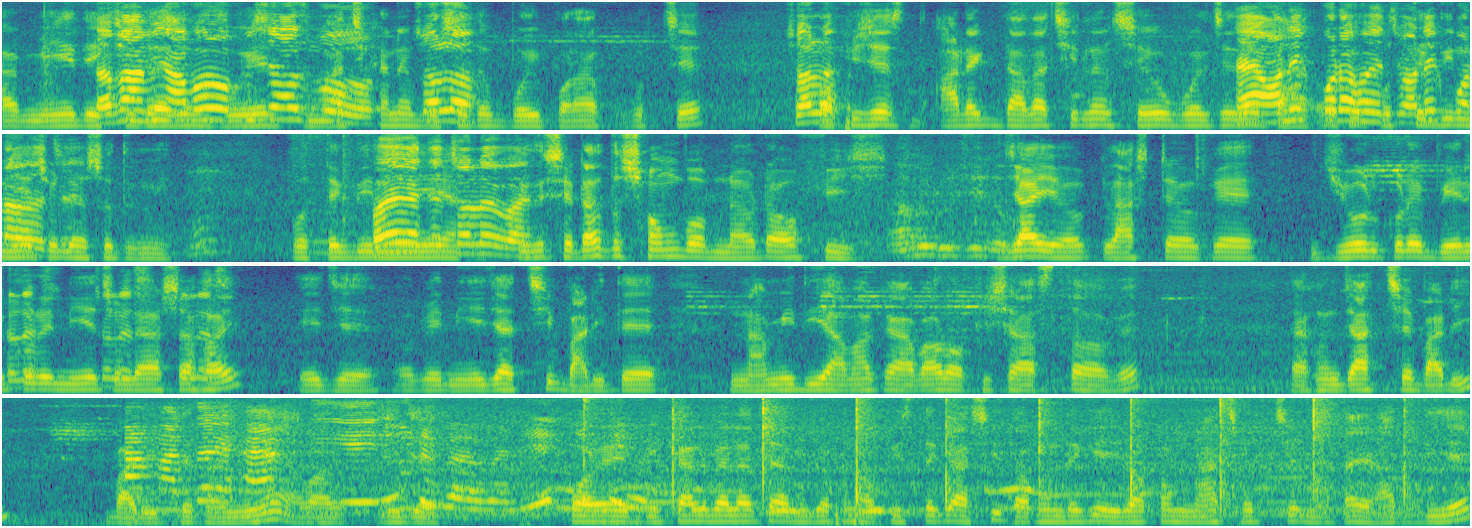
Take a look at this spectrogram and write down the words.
আর মেয়ে দেখছি দাদা, আমি আবার অফিসে বইয়ের আসব। মাঝখানে বসে তো বই পড়া করছে চলো অফিসে আরেক দাদা ছিলেন সেও বলছে যে হ্যাঁ, অনেক পড়া হয়েছে, অনেক পড়া হয়েছে। চলে এসো তুমি নিয়ে- চলো কিন্তু সেটাও তো সম্ভব না ওটা অফিস যাই হোক লাস্টে ওকে জোর করে বের করে নিয়ে চলে চলে আসা হয়। এই যে ওকে নিয়ে যাচ্ছি বাড়িতে নামিয়ে দিয়ে আমাকে আবার অফিসে আসতে হবে। এখন যাচ্ছে বাড়ি বাড়িতে নামিয়ে আবার এই যে পরে বিকালবেলাতে আমি যখন অফিস থেকে আসি তখন থেকে এইরকম নাচ হচ্ছে মাথায় হাত দিয়ে।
